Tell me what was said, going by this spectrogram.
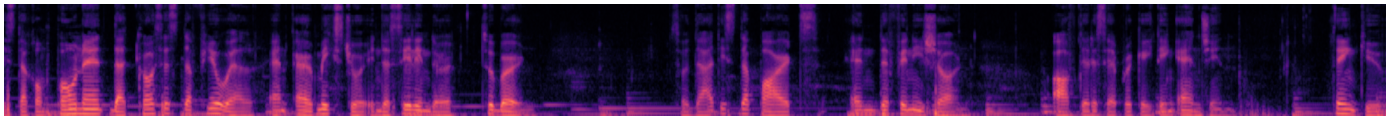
It's the component that causes the fuel and air mixture in the cylinder to burn. So that is the parts and definition of the reciprocating engine. Thank you.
